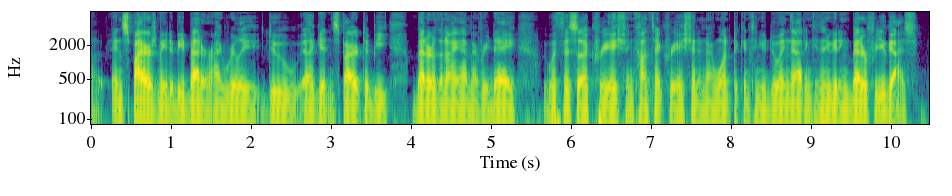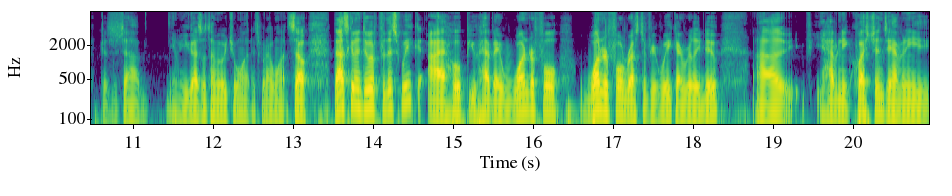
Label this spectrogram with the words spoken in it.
Uh, inspires me to be better. I really do uh, get inspired to be better than I am every day with this uh, creation, content creation, and I want to continue doing that and continue getting better for you guys. Because uh, you know, you guys will tell me what you want. That's what I want. So that's going to do it for this week. I hope you have a wonderful, wonderful rest of your week. I really do. Uh, if you have any questions, you have any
